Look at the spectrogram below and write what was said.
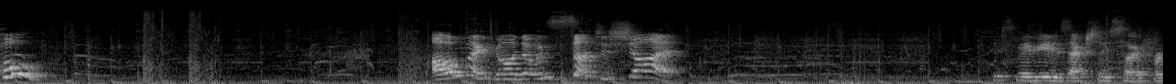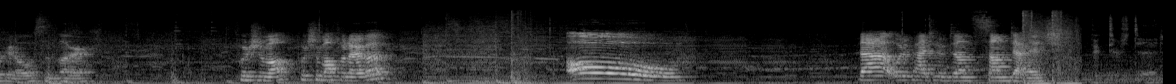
Whew. Oh my god, that was such a shot! This movie is actually so freaking awesome though. Push him off, push him off and over. Oh! That would have had to have done some damage. Victor's dead.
